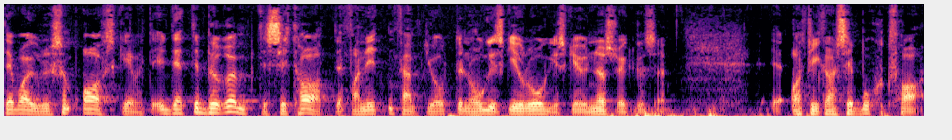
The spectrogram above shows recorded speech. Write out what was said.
Det var jo liksom avskrevet. I dette berømte sitatet fra 1958, Norges geologiske undersøkelse, eh, at vi kan se bort fra.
